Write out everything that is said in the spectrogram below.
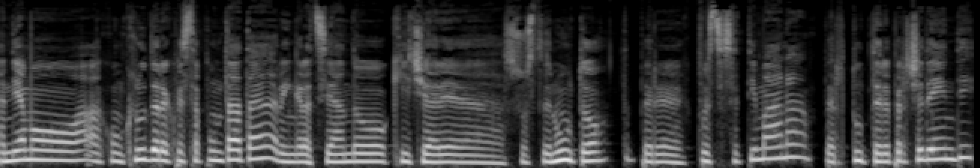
Andiamo a concludere questa puntata ringraziando chi ci ha sostenuto per questa settimana, per tutte le precedenti.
